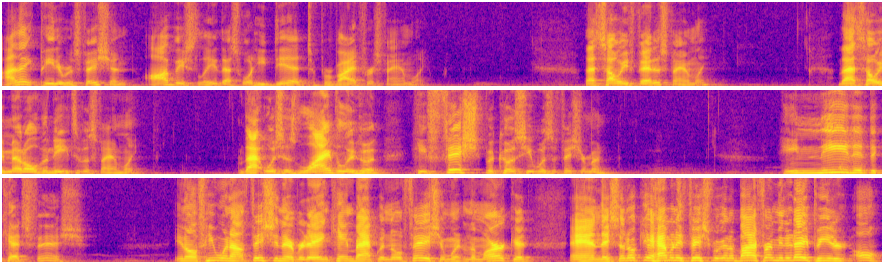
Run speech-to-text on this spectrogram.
I think Peter was fishing. Obviously, that's what he did to provide for his family. That's how he fed his family. That's how he met all the needs of his family. That was his livelihood. He fished because he was a fisherman. He needed to catch fish. You know, if he went out fishing every day and came back with no fish and went to the market and they said, okay, how many fish we're going to buy from you today, Peter? Oh,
